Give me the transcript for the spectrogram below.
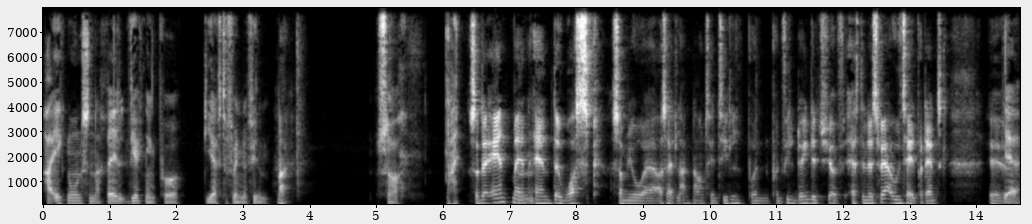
har ikke nogen sådan reel virkning på de efterfølgende film. nej. Så nej, Så The Ant-Man mm-hmm. and the Wasp, som jo er også er et langt navn til en titel på en, på en film, det er egentlig lidt. Altså, den er svær at udtale på dansk. Øh, Ja.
